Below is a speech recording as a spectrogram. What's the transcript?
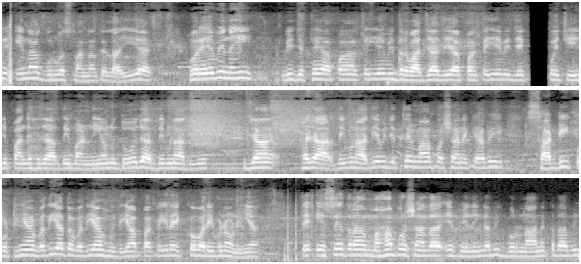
ਤੇ ਇਹਨਾਂ ਗੁਰੂ ਅਸਥਾਨਾਂ ਤੇ ਲਾਈ ਹੈ। ਔਰ ਇਹ ਵੀ ਨਹੀਂ ਵੀ ਜਿੱਥੇ ਆਪਾਂ ਕਹੀਏ ਵੀ ਦਰਵਾਜ਼ਾ ਜੇ ਆਪਾਂ ਕਹੀਏ ਵੀ ਜੇ ਕੋਈ ਚੀਜ਼ 5000 ਦੀ ਬਣਨੀ ਆ, ਉਹਨੂੰ 2000 ਦੀ ਬਣਾ ਦਈਏ ਜਾਂ 1000 ਦੀ ਬਣਾ ਦਈਏ, ਵੀ ਜਿੱਥੇ ਮਹਾਂਪੁਰਸ਼ਾਂ ਨੇ ਕਿਹਾ ਵੀ ਸਾਡੀ ਕੋਠੀਆਂ ਵਧੀਆ ਤੋਂ ਵਧੀਆ ਹੁੰਦੀਆਂ, ਆਪਾਂ ਕਹੀਦਾ ਇੱਕੋ ਵਾਰੀ ਬਣਾਉਣੀ ਆ। ਤੇ ਇਸੇ ਤਰ੍ਹਾਂ ਮਹਾਂਪੁਰਸ਼ਾਂ ਦਾ ਇਹ ਫੀਲਿੰਗ ਆ ਵੀ ਗੁਰੂ ਨਾਨਕ ਦਾ ਵੀ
